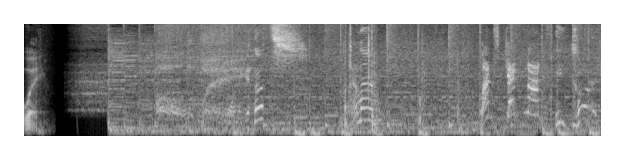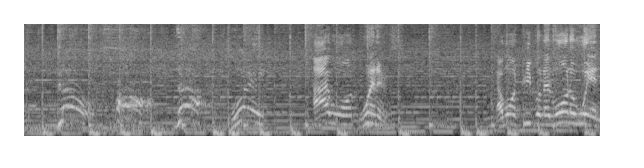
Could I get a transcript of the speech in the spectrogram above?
way. all Get nuts. Come on. Let's get nuts. He could go all the way. I want winners. I want people that want to win.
